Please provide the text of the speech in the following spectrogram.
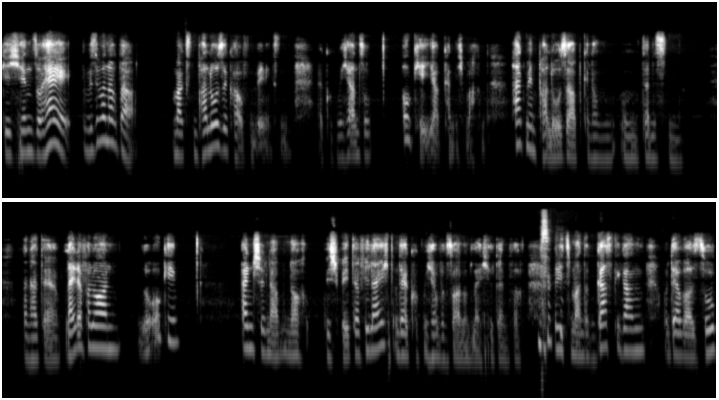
Gehe ich hin, so, hey, du bist immer noch da. Magst ein paar Lose kaufen wenigstens? Er guckt mich an, so, okay, ja, kann ich machen. Hat mir ein paar Lose abgenommen und dann ist ein, dann hat er leider verloren. So, okay, einen schönen Abend noch, bis später vielleicht. Und er guckt mich einfach so an und lächelt einfach. Bin ich zum anderen Gast gegangen und der war so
